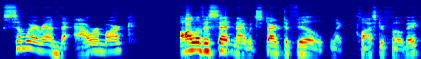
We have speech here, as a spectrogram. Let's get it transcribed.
somewhere around the hour mark, all of a sudden I would start to feel like claustrophobic,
